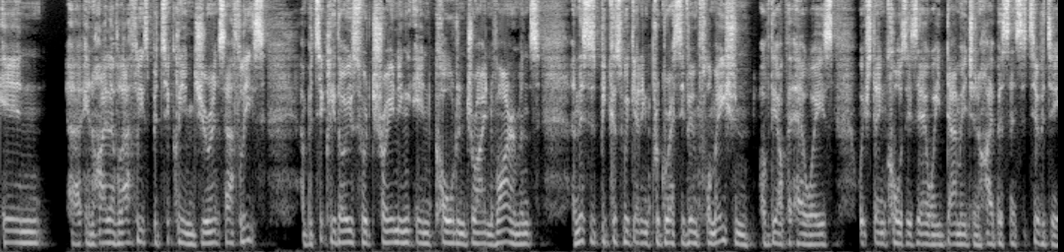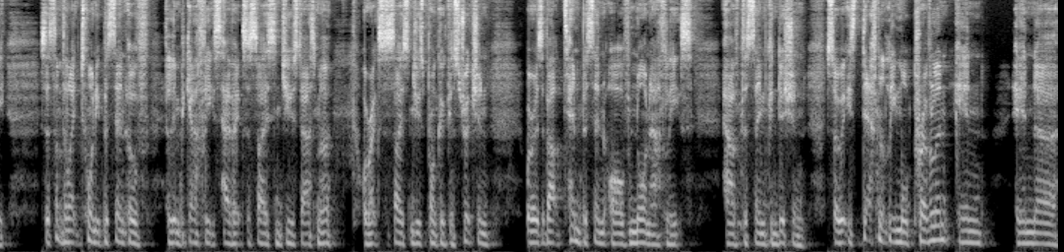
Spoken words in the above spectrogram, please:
in uh, in high level athletes, particularly endurance athletes and particularly those who are training in cold and dry environments. And this is because we're getting progressive inflammation of the upper airways, which then causes airway damage and hypersensitivity. So something like 20% of Olympic athletes have exercise induced asthma or exercise induced bronchoconstriction, whereas about 10% of non athletes have the same condition. So it is definitely more prevalent in, in uh,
